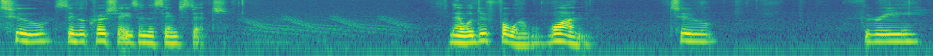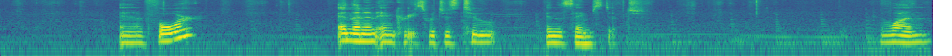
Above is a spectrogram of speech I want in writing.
Two single crochets in the same stitch. Then we'll do four. One, two, three, and four. And then an increase, which is two in the same stitch one,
